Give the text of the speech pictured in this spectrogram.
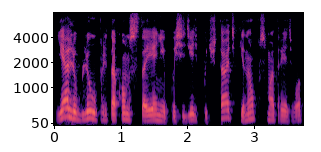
Я люблю при таком состоянии посидеть, почитать, кино посмотреть. Вот,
